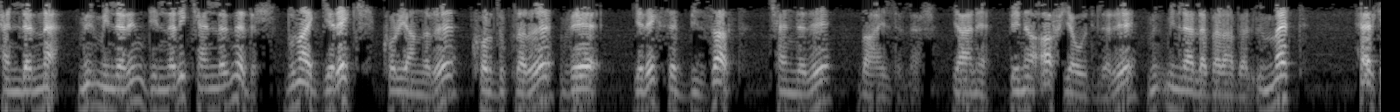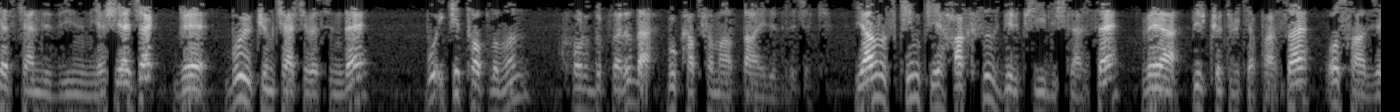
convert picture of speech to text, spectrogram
kendilerine, müminlerin dinleri kendilerinedir. Buna gerek koruyanları, korudukları ve gerekse bizzat kendileri dahildirler. Yani Beni Af Yahudileri müminlerle beraber ümmet, herkes kendi dinini yaşayacak ve bu hüküm çerçevesinde bu iki toplumun korudukları da bu kapsama dahil edilecek. Yalnız kim ki haksız bir fiil işlerse veya bir kötülük yaparsa o sadece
